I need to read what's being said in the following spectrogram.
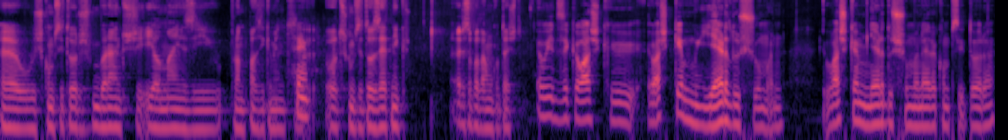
ah, os compositores brancos e alemães e, pronto, basicamente Sim. outros compositores étnicos. Era só para dar um contexto. Eu ia dizer que eu acho que eu acho que a mulher do Schumann, eu acho que a mulher do Schumann era compositora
